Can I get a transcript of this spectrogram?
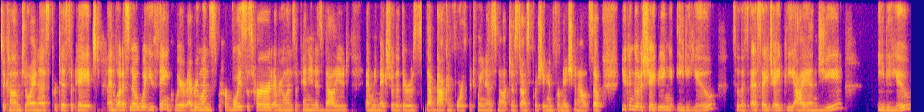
to come join us, participate, and let us know what you think. Where everyone's her voice is heard, everyone's opinion is valued, and we make sure that there's that back and forth between us, not just us pushing information out. So you can go to Shaping EDU. So that's S H A P I N G edu.asu.edu.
